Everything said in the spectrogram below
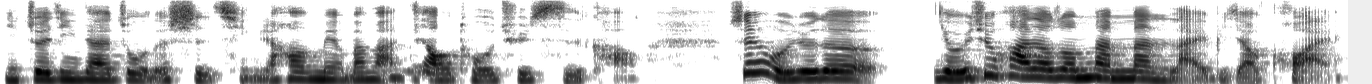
你最近在做的事情，然后没有办法跳脱去思考。所以我觉得。有一句话叫做“慢慢来比较快”，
